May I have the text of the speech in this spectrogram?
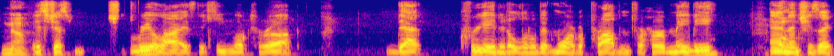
No, it's just she realized that he looked her up. That created a little bit more of a problem for her maybe. And Well- then she's like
